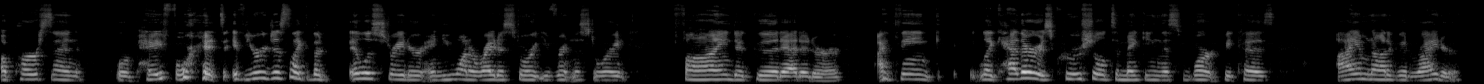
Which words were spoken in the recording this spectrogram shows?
a person or pay for it. If you're just like the illustrator and you want to write a story, you've written a story, find a good editor. I think like Heather is crucial to making this work because I am not a good writer.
